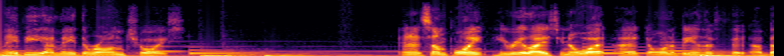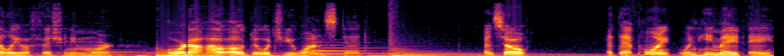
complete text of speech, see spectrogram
maybe I made the wrong choice. And at some point, he realized, you know what? I don't want to be in the uh, belly of a fish anymore. Lord, I'll, I'll do what you want instead. And so, at that point, when he made a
